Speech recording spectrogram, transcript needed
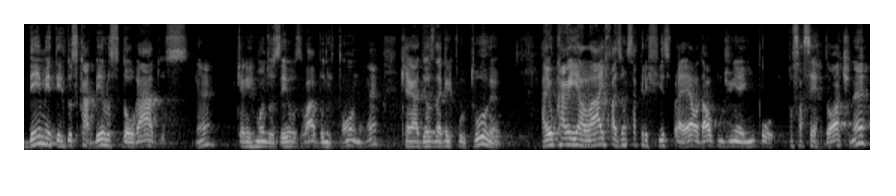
Demeter dos cabelos dourados, né? Que era irmã dos Zeus lá, bonitona, né? Que era a deusa da agricultura. Aí o cara ia lá e fazia um sacrifício para ela, dava um dinheirinho pro, pro sacerdote, né?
